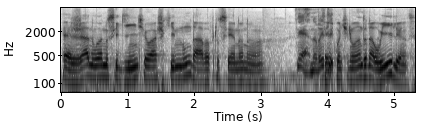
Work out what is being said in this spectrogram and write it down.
É, já no ano seguinte eu acho que não dava pro Senna, não. É, Se 90, ele continuando na Williams,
